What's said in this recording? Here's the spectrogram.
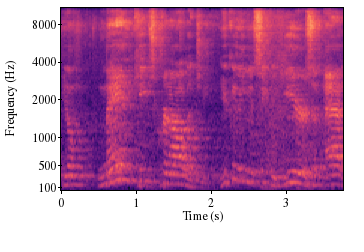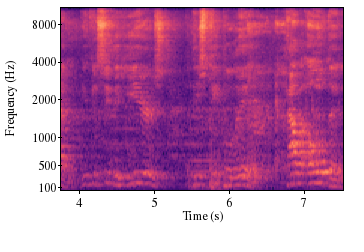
you know, man keeps chronology. You can even see the years of Adam. You can see the years these people lived, how old they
